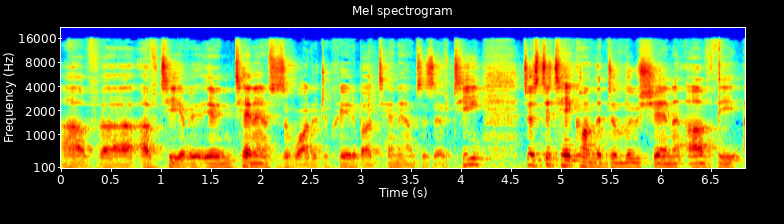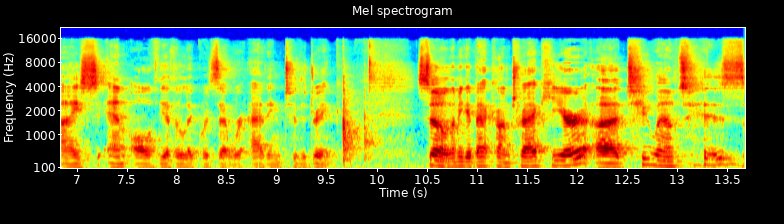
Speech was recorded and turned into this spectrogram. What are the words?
of, uh, of tea, in 10 ounces of water to create about 10 ounces of tea, just to take on the dilution of the ice and all of the other liquids that we're adding to the drink. So let me get back on track here. Uh, two ounces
